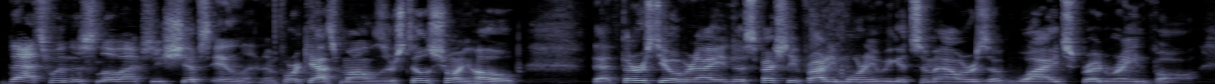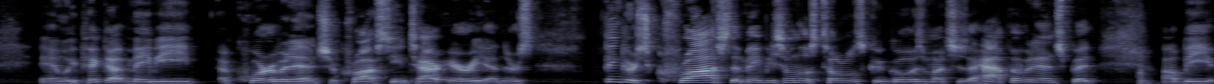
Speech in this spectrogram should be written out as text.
That's when the low actually shifts inland. And forecast models are still showing hope that Thursday overnight into especially Friday morning, we get some hours of widespread rainfall. And we pick up maybe a quarter of an inch across the entire area. And there's fingers crossed that maybe some of those totals could go as much as a half of an inch, but I'll be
